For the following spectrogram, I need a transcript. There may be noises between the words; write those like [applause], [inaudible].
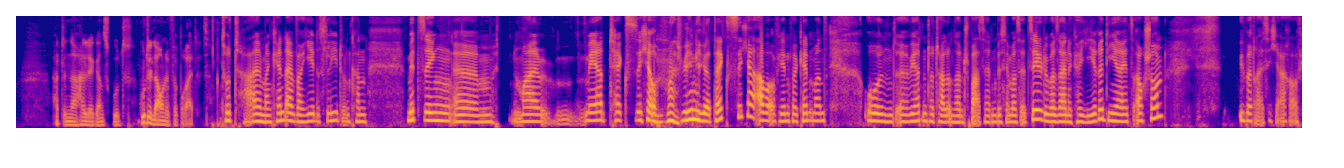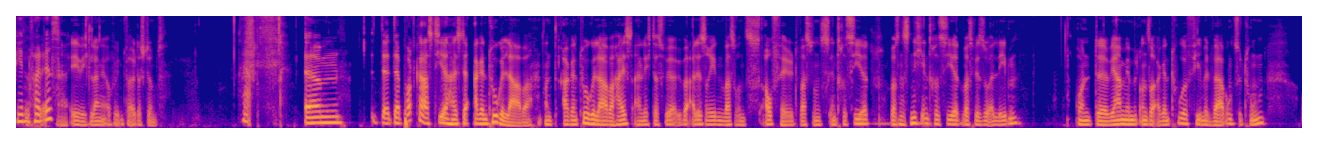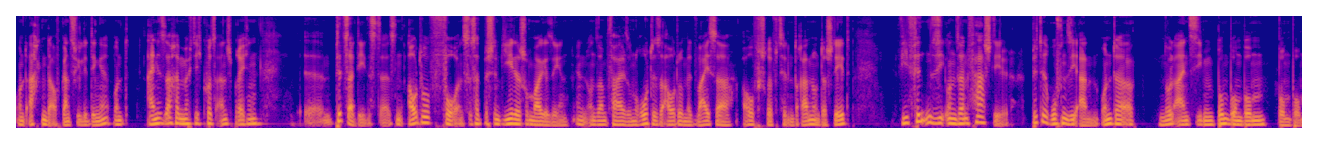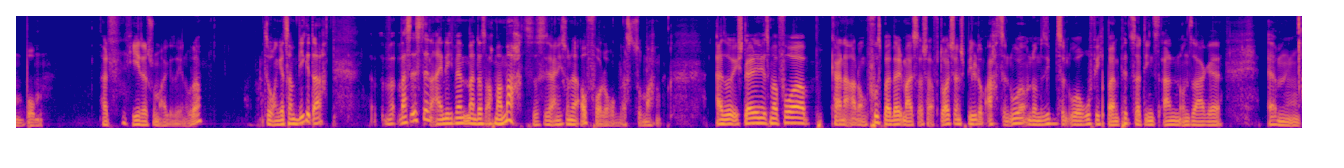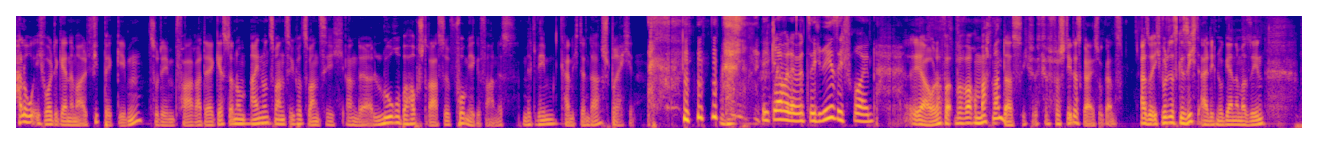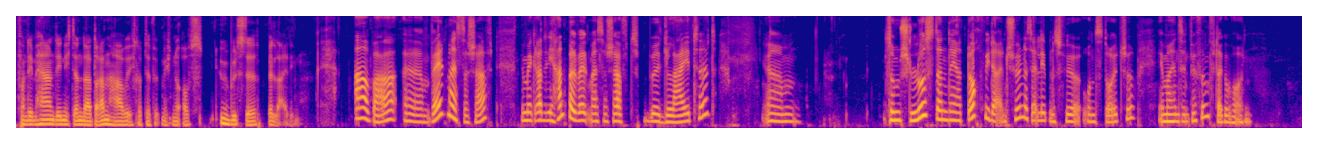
hat in der Halle ganz gut gute Laune verbreitet. Total. Man kennt einfach jedes Lied und kann mitsingen. Ähm, mal mehr textsicher und mal [laughs] weniger textsicher, aber auf jeden Fall kennt man es. Und äh, wir hatten total unseren Spaß. Er hat ein bisschen was erzählt über seine Karriere, die ja jetzt auch schon über 30 Jahre auf jeden Fall ist. Ja, ewig lange auf jeden Fall, das stimmt. Ja. Ähm, der, der Podcast hier heißt der Agenturgelaber. Und Agenturgelaber heißt eigentlich, dass wir über alles reden, was uns auffällt, was uns interessiert, was uns nicht interessiert, was wir so erleben. Und äh, wir haben hier mit unserer Agentur viel mit Werbung zu tun und achten da auf ganz viele Dinge. Und eine Sache möchte ich kurz ansprechen. Äh, Pizzadienst, da ist ein Auto vor uns. Das hat bestimmt jeder schon mal gesehen. In unserem Fall so ein rotes Auto mit weißer Aufschrift hinten dran und da steht, wie finden Sie unseren Fahrstil? Bitte rufen Sie an unter 017 bum bum bum bum bum bum. Hat jeder schon mal gesehen, oder? So, und jetzt haben wir gedacht, was ist denn eigentlich, wenn man das auch mal macht? Das ist ja eigentlich so eine Aufforderung, das zu machen. Also ich stelle dir jetzt mal vor, keine Ahnung, Fußball-Weltmeisterschaft. Deutschland spielt um 18 Uhr und um 17 Uhr rufe ich beim Pizzadienst an und sage, ähm, hallo, ich wollte gerne mal Feedback geben zu dem Fahrer, der gestern um 21.20 Uhr an der Luruber Hauptstraße vor mir gefahren ist. Mit wem kann ich denn da sprechen? [laughs] Ich glaube, der wird sich riesig freuen. Ja, oder? Wa- Warum macht man das? Ich, ich verstehe das gar nicht so ganz. Also ich würde das Gesicht eigentlich nur gerne mal sehen von dem Herrn, den ich dann da dran habe. Ich glaube, der wird mich nur aufs Übelste beleidigen. Aber ähm, Weltmeisterschaft, wir haben ja gerade die Handball-Weltmeisterschaft begleitet. Ähm, zum Schluss dann ja doch wieder ein schönes Erlebnis für uns Deutsche. Immerhin sind wir Fünfter geworden.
